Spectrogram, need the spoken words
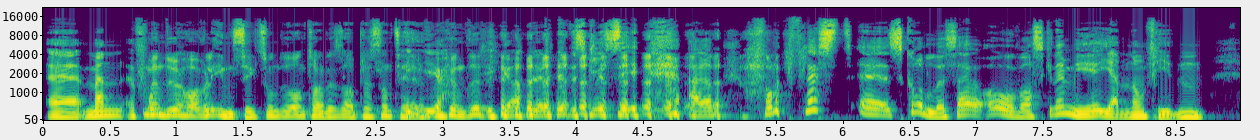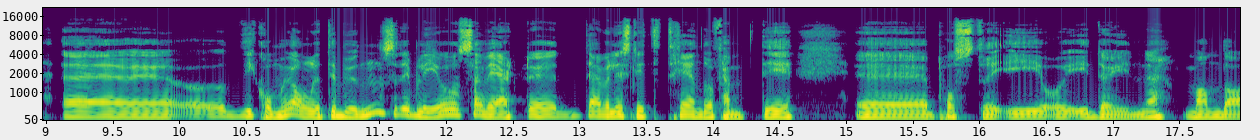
Eh, men, for, Men du har vel innsikt som du antakeligvis da presenterer for ja, kunder? ja, det det jeg skulle si. Er at folk flest eh, scroller seg overraskende mye gjennom feeden. Eh, de kommer jo aldri til bunnen, så de blir jo servert Det er vel i snitt 350 eh, poster i, i døgnet man da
